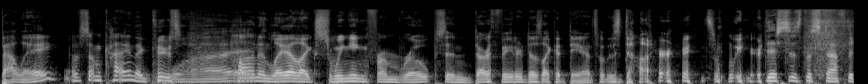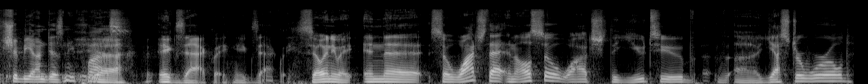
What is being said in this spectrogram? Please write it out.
ballet of some kind. Like there's Han and Leia like swinging from ropes and Darth Vader does like a dance with his daughter. it's weird. This is the stuff that should be on Disney Plus. Yeah, exactly, exactly. So anyway, in the so watch that and also watch the YouTube uh, Yesterworld.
